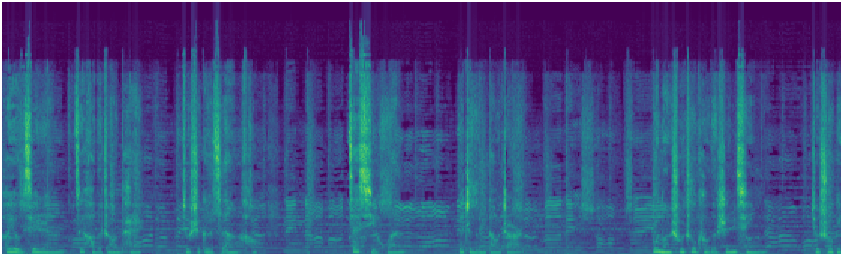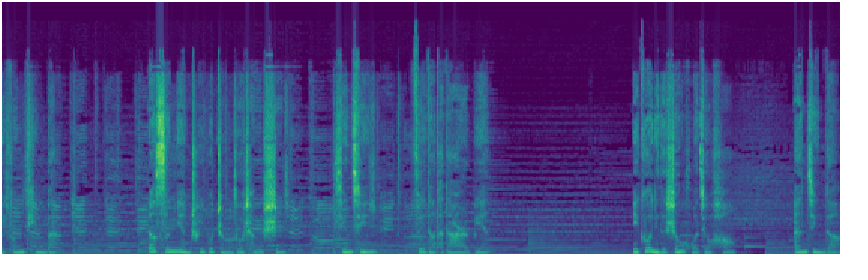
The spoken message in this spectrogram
和有些人最好的状态，就是各自安好。再喜欢，也只能到这儿了。不能说出口的深情。就说给风听吧，让思念吹过整座城市，轻轻飞到他的耳边。你过你的生活就好，安静的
